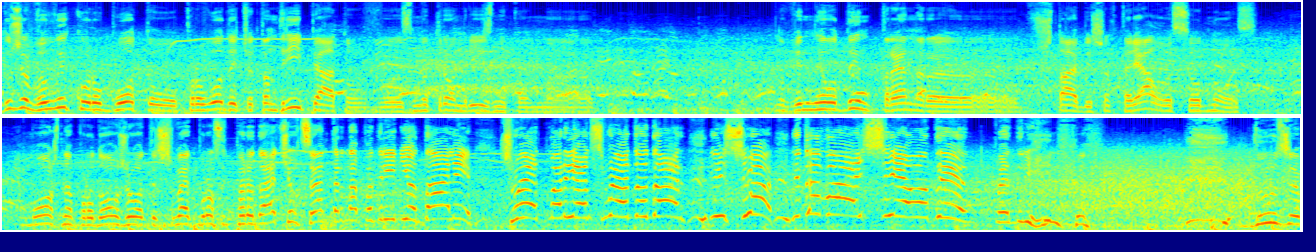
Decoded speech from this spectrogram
Дуже велику роботу проводить от Андрій П'ятов з Дмитром Різником. Е, Ну, він не один тренер е, в штабі Шахтаря, але все одно ось. Можна продовжувати. Швед просить передачу в центр на Педріньо. Далі. Швед, Мар'ян, Швед, удар! І що? І давай ще один! Педріньо. Дуже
